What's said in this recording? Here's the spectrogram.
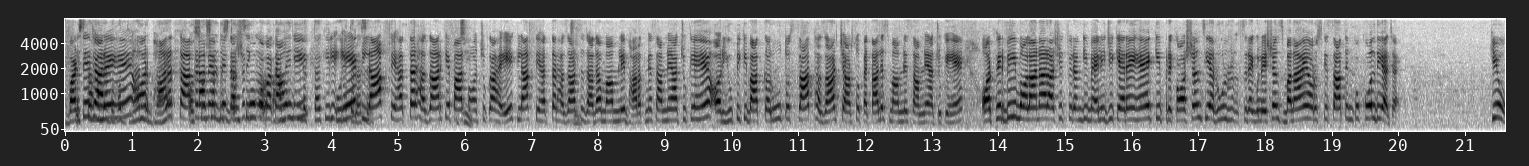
बढ़ते जा रहे हैं और भारत का आंकड़ा मैं अपने दर्शकों को बताऊँगी लगता कि कि एक लाख तिहत्तर हज़ार के पार पहुँच चुका है। एक लाख तिहत्तर हज़ार से ज़्यादा मामले भारत में सामने आ चुके हैं और यूपी की बात करूँ तो सात हज़ार चार सौ पैंतालीस मामले सामने आ चुके हैं। और फिर भी मौलाना राशिद फिरंगी महली जी कह रहे हैं कि प्रिकॉशंस या रूल्स रेगुलेशंस बनाएँ और उसके साथ इनको खोल दिया जाए। क्यों?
